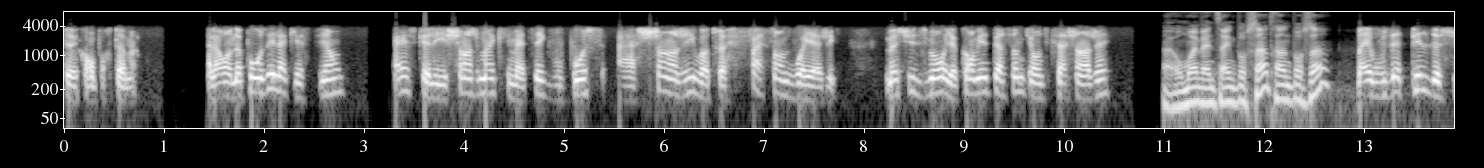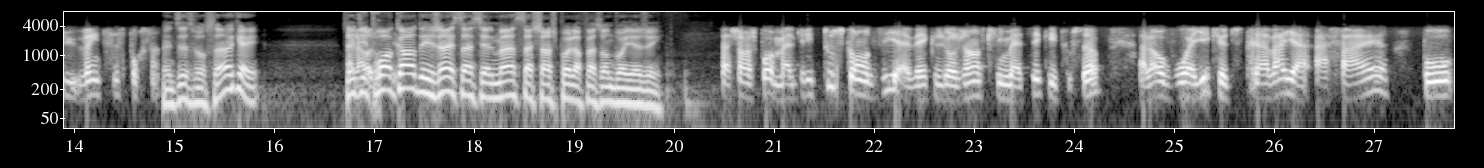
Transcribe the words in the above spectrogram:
de comportement. Alors, on a posé la question est-ce que les changements climatiques vous poussent à changer votre façon de voyager? Monsieur Dumont, il y a combien de personnes qui ont dit que ça changeait? Ben, au moins 25% 30% Ben, vous êtes pile dessus, 26 26 OK. Alors, les trois quarts des gens, essentiellement, ça change pas leur façon de voyager. Ça change pas, malgré tout ce qu'on dit avec l'urgence climatique et tout ça. Alors, vous voyez qu'il y a du travail à, à faire pour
